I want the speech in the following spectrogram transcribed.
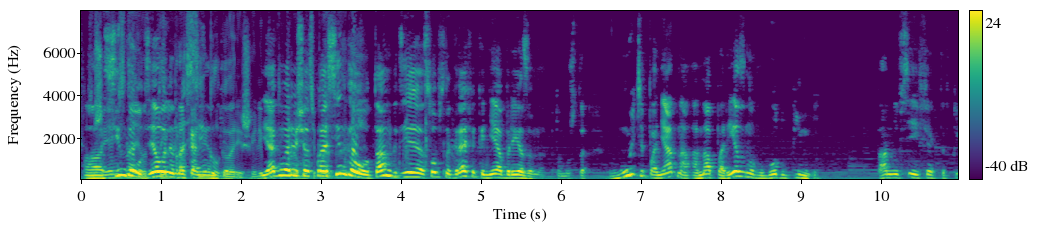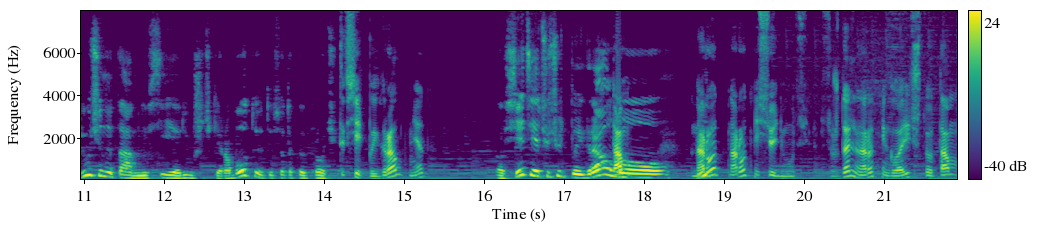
Слушай, сингл знаю, вот делали ты на коленке. говоришь? Или Я говорю сейчас про сингл, там, где, собственно, графика не обрезана. Потому что в мульте, понятно, она порезана в угоду пингу. Там не все эффекты включены, там не все рюшечки работают и все такое прочее. Ты в сеть поиграл? Нет? В сети я чуть-чуть поиграл, Там- но... Народ, народ мне сегодня мы обсуждали, народ мне говорит, что там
